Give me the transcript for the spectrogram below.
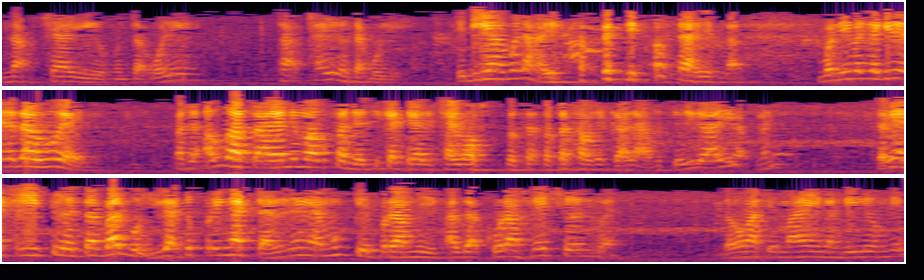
nak percaya pun tak boleh. Tak percaya pun tak boleh. Dia diam lah. Dia diam lah. Benda macam kita tak tahu kan. Pasal Allah Ta'ala ni mahu pada dia kata cara pasal cakap lah. Betul juga ayat. Mana? Tapi cerita tentang bagus juga tu peringatan. Ni, mungkin perang ni agak kurang selesa kan. Dia orang asyik main dengan film ni.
